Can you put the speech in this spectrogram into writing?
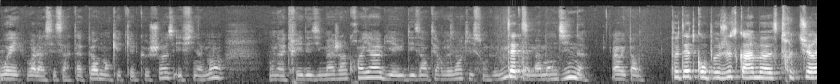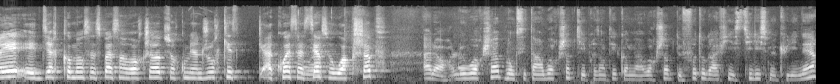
Oui, voilà, c'est ça. Tu as peur de manquer de quelque chose. Et finalement, on a créé des images incroyables. Il y a eu des intervenants qui sont venus, comme Amandine. Ah oui, pardon. Peut-être qu'on peut juste quand même euh, structurer et dire comment ça se passe un workshop, sur combien de jours, à quoi ça sert ce workshop alors, le workshop, donc c'est un workshop qui est présenté comme un workshop de photographie et stylisme culinaire,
